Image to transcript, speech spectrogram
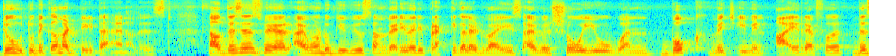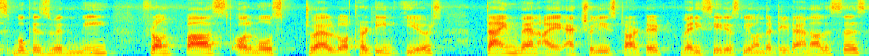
do to become a data analyst. Now this is where I want to give you some very very practical advice. I will show you one book which even I refer. This book is with me from past almost 12 or 13 years time when I actually started very seriously on the data analysis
